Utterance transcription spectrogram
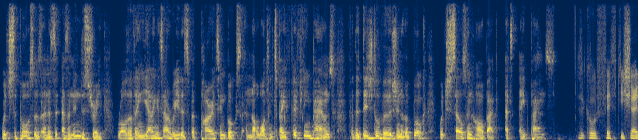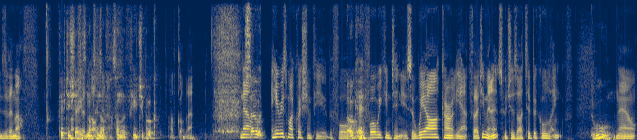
which supports us and as, as an industry rather than yelling at our readers for pirating books and not wanting to pay £15 for the digital version of a book which sells in hardback at £8. Is it called Fifty Shades of Enough? Fifty Not Shades not, not enough. enough. It's on the FutureBook. I've got that. Now, So- here is my question for you before Okay. before we continue. So we are currently at 30 minutes, which is our typical length. Ooh. Now,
